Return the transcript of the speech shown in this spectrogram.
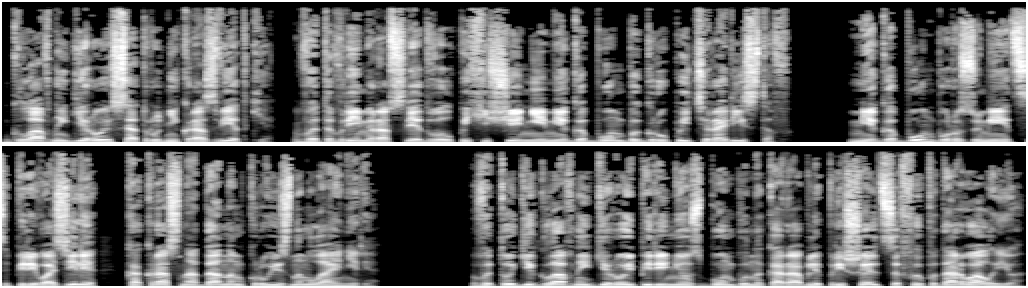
Главный герой, сотрудник разведки, в это время расследовал похищение мегабомбы группой террористов. Мегабомбу, разумеется, перевозили как раз на данном круизном лайнере. В итоге главный герой перенес бомбу на корабле пришельцев и подорвал ее,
